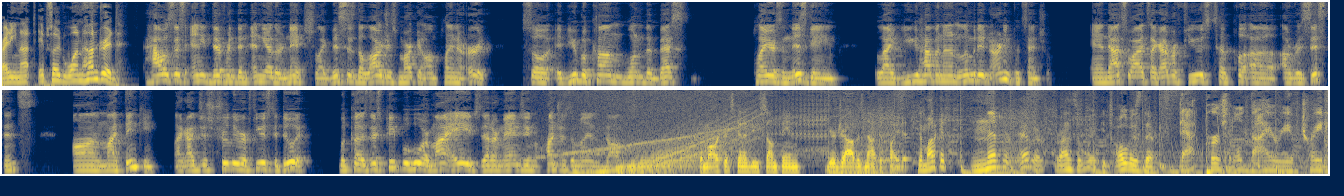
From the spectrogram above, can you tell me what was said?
Trading Nut, episode 100. How is this any different than any other niche? Like this is the largest market on planet Earth. So if you become one of the best players in this game, like you have an unlimited earning potential. And that's why it's like I refuse to put a, a resistance on my thinking. Like I just truly refuse to do it because there's people who are my age that are managing hundreds of millions of dollars. The market's going to do something. Your job is not to fight it. The market never ever runs away. It's always there. That personal diary of trading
